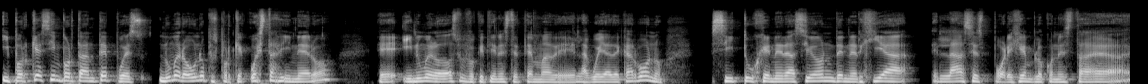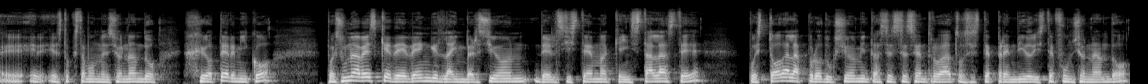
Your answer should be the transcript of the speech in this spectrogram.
¿Y por qué es importante? Pues número uno, pues porque cuesta dinero. Eh, y número dos, pues porque tiene este tema de la huella de carbono. Si tu generación de energía la haces, por ejemplo, con esta, eh, esto que estamos mencionando, geotérmico, pues una vez que devengues la inversión del sistema que instalaste, pues toda la producción mientras ese centro de datos esté prendido y esté funcionando,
